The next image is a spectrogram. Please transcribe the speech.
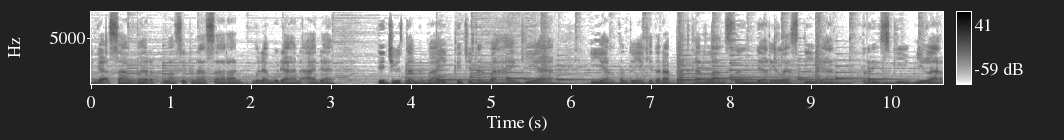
nggak sabar Masih penasaran. Mudah-mudahan ada kejutan baik Kejutan bahagia Yang tentunya kita dapatkan langsung dari Lesti dan Rizky Bilar.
